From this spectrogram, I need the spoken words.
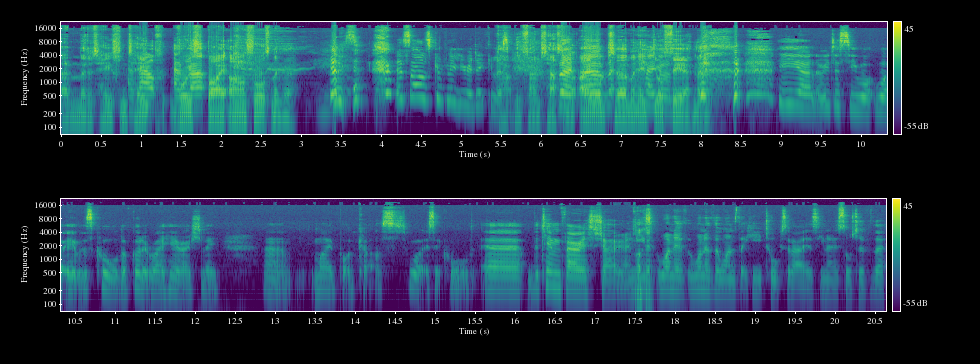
A meditation tape About- voiced about- by Arnold Schwarzenegger. it sounds completely ridiculous. That'd be fantastic. But, I will um, terminate your on. fear. No. he uh, let me just see what what it was called. I've got it right here actually. um, my podcast. What is it called? Uh, the Tim Ferriss Show, and he's one of one of the ones that he talks about is you know sort of the.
